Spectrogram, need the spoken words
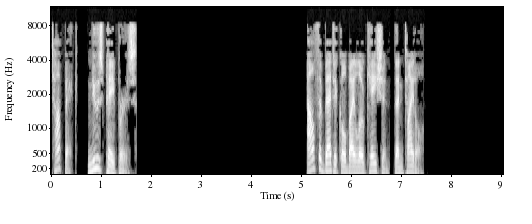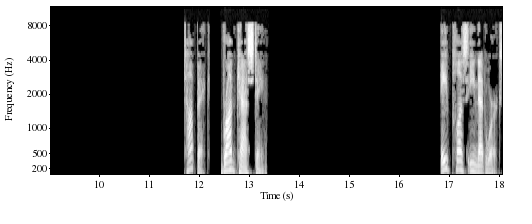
Topic: Newspapers. Alphabetical by location, then title. Topic: Broadcasting. A plus E Networks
